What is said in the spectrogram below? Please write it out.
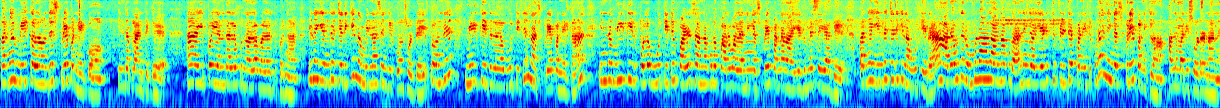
பாருங்க மில்கெல்லாம் வந்து ஸ்ப்ரே பண்ணியிருக்கோம் இந்த பிளான்ட்டுக்கு இப்போ எந்த அளவுக்கு நல்லா வளர்த்து பாருங்க. ஏன்னா எந்த செடிக்கு நம்ம என்ன செஞ்சுருக்கோம்னு சொல்லிட்டு இப்போ வந்து மில்க் இதில் ஊற்றிட்டு நான் ஸ்ப்ரே பண்ணியிருக்கேன் இந்த மில்க் இது போல் ஊற்றிட்டு பழசானா கூட பரவாயில்ல நீங்கள் ஸ்ப்ரே பண்ணலாம் எதுவுமே செய்யாது. பாருங்கள் இந்த செடிக்கு நான் ஊற்றிடுறேன் அதாவது ரொம்ப நாள் ஆனால் கூட நீங்கள் எடுத்து ஃபில்டர் பண்ணிவிட்டு கூட நீங்கள் ஸ்ப்ரே பண்ணிக்கலாம். அந்த மாதிரி சொல்கிறேன் நான்.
